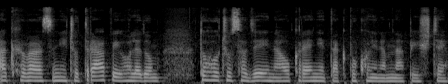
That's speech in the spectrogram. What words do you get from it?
Ak vás niečo trápi ohľadom toho, čo sa deje na Ukrajine, tak pokojne nám napíšte.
